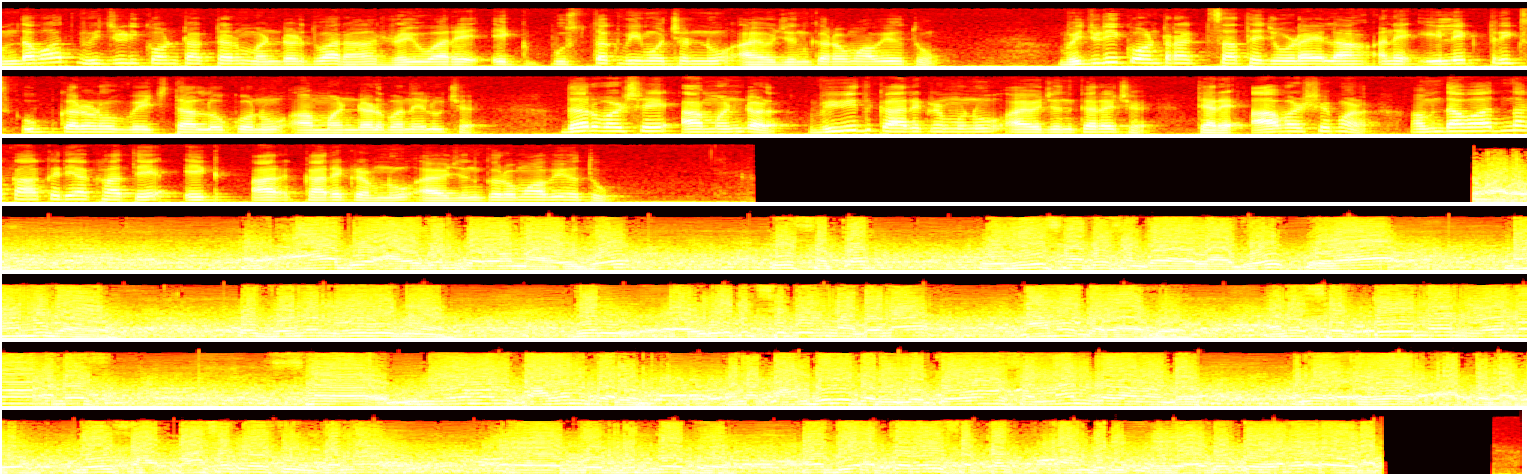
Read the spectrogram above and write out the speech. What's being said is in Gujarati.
અમદાવાદ વીજળી કોન્ટ્રાક્ટર મંડળ દ્વારા રવિવારે એક પુસ્તક વિમોચનનું આયોજન કરવામાં આવ્યું હતું. વીજળી કોન્ટ્રાક્ટ સાથે જોડાયેલા અને ઇલેક્ટ્રિક્સ ઉપકરણો વેચતા લોકોનું આ મંડળ બનેલું છે. દર વર્ષે આ મંડળ વિવિધ કાર્યક્રમોનું આયોજન કરે છે. ત્યારે આ વર્ષે પણ અમદાવાદના કાંકરિયા ખાતે એક આ કાર્યક્રમનું આયોજન કરવામાં આવ્યું હતું. આ જે આયોજન કરવામાં આવ્યું છે તે સતત વીજળી સાથે સંકળાયેલા છે, તેવા મહાનુભાવો, કે જેનું નિર્વિઘ્ન જે ઇલેક્ટ્રિસિટી માટેના કામો કર્યા છે. અને સેફટીના નિયમો અને નિયમોનું પાલન કરી અને કામગીરી કરી છે તેઓનું સન્માન કરવા માટે અમે એવોર્ડ આપેલા છે. જે પાસઠ વર્ષથી ઉપરના જે વૃદ્ધો છે, અને જે અત્યારે સતત કામગીરી કરી રહ્યા છે, તેઓને એવોર્ડ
